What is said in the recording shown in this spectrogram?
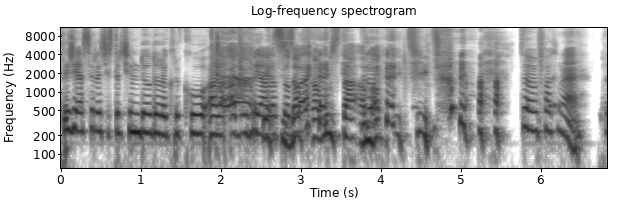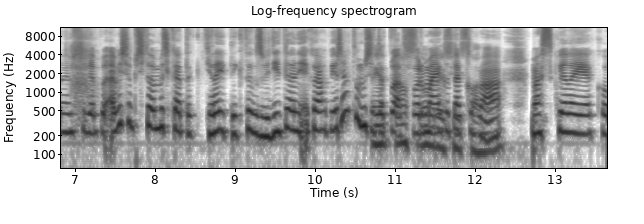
Takže já si radši strčím dildo do krku, ale abych dělala Ja si tohle. zapchám ústa a mám piči. To fakt ne. To mi přijde, a víš, přítel mi říká, tak dělej TikTok zviditelně, jako já věřím tomu, že Je ta platforma jako taková no. má skvělé jako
